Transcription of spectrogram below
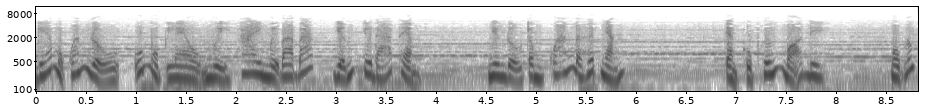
ghé một quán rượu uống một lèo 12, 13 bát vẫn chưa đá thèm. Nhưng rượu trong quán đã hết nhẵn. Chàng cục hướng bỏ đi. Một lúc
